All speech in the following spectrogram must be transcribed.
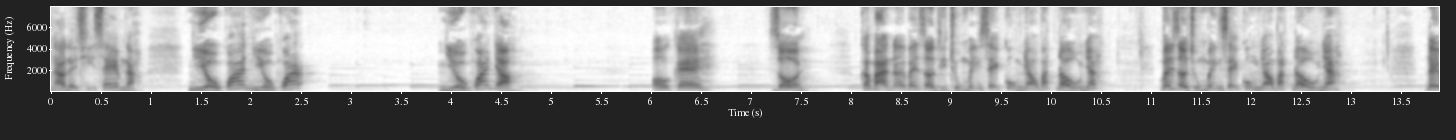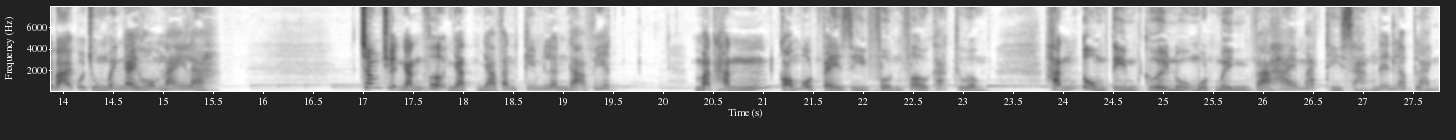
Nào để chị xem nào. Nhiều quá, nhiều quá. Nhiều quá nhở? Ok. Rồi. Các bạn ơi, bây giờ thì chúng mình sẽ cùng nhau bắt đầu nhé Bây giờ chúng mình sẽ cùng nhau bắt đầu nha. Đề bài của chúng mình ngày hôm nay là Trong chuyện ngắn vợ nhặt nhà văn Kim Lân đã viết Mặt hắn có một vẻ gì phớn phở khác thường. Hắn tùm tìm cười nụ một mình và hai mắt thì sáng lên lấp lánh.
